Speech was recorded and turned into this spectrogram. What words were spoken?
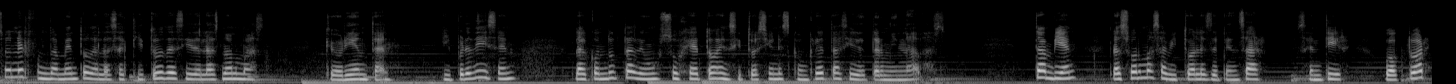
son el fundamento de las actitudes y de las normas que orientan y predicen la conducta de un sujeto en situaciones concretas y determinadas. También las formas habituales de pensar, sentir o actuar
